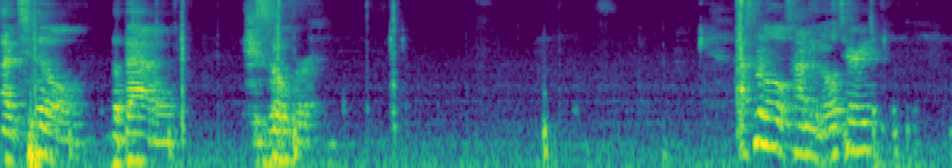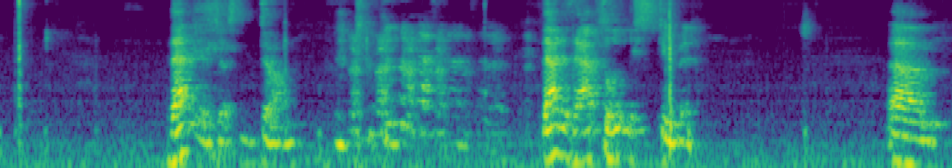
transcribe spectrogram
until the battle is over. I spent a little time in the military. That is just dumb. that is absolutely stupid. Um,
